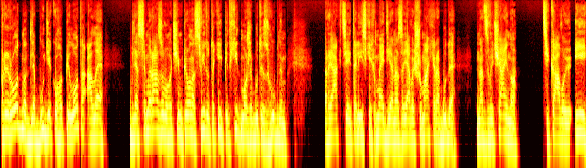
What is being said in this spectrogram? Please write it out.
природно для будь-якого пілота, але для семиразового чемпіона світу такий підхід може бути згубним. Реакція італійських медіа на заяви Шумахера буде надзвичайно цікавою. І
